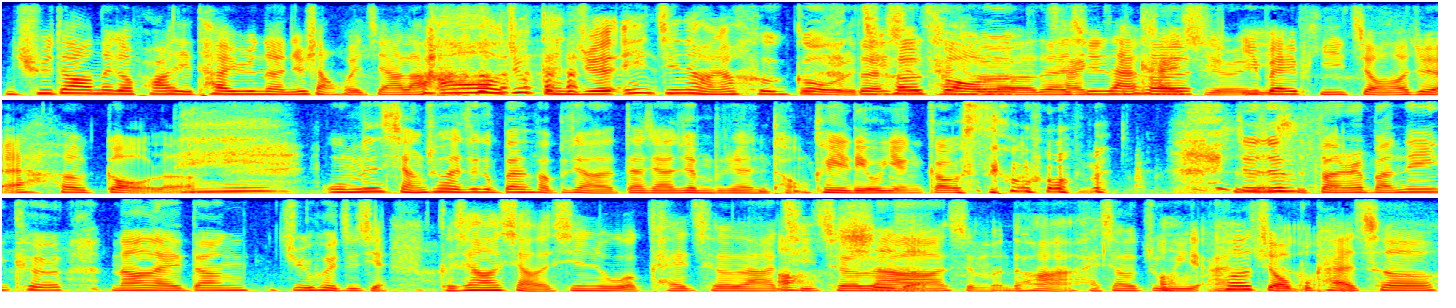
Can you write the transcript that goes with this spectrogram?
你去到那个 party 太晕了，你就想回家啦。哦，就感觉 哎，今天好像喝够了，对，喝够了，对，其实才开始一杯啤酒，然后觉得哎，喝够了。哎，我们想出来这个办法，不晓得大家认不认同？可以留言告诉我们。就是反而把那一颗拿来当聚会之前，可是要小心，如果开车啦、骑车啦什么的话，还是要注意安全。喝酒不开车。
